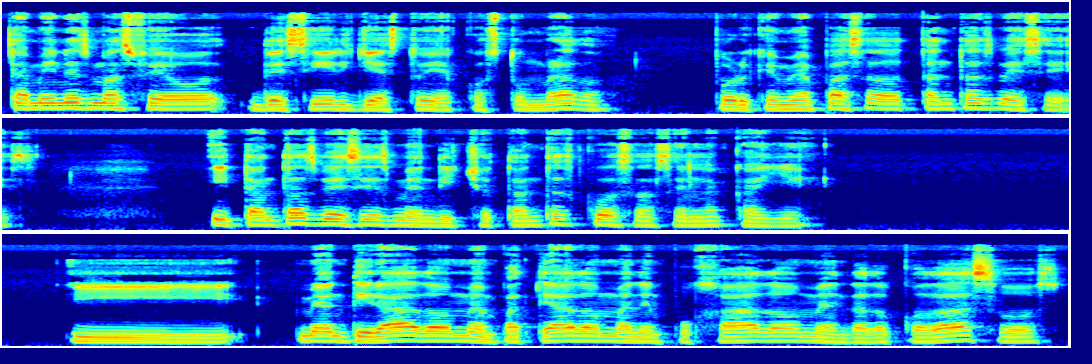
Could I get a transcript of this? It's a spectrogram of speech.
también es más feo decir ya estoy acostumbrado, porque me ha pasado tantas veces y tantas veces me han dicho tantas cosas en la calle y me han tirado, me han pateado, me han empujado, me han dado codazos.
